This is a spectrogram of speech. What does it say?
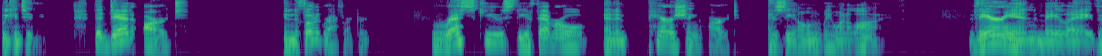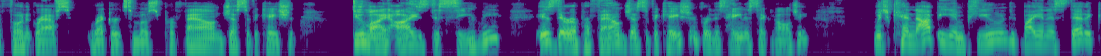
We continue. The dead art in the phonograph record rescues the ephemeral and perishing art as the only one alive. Therein may lay the phonograph's record's most profound justification. Do my eyes deceive me? Is there a profound justification for this heinous technology, which cannot be impugned by an aesthetic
